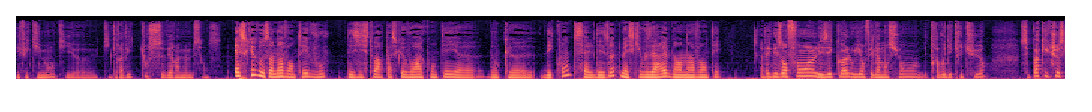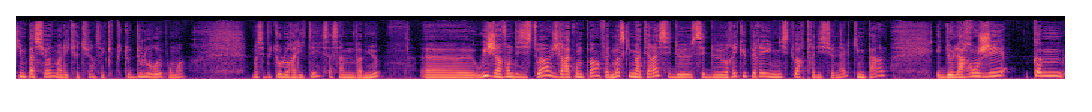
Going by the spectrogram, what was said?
effectivement qui, qui gravitent tous vers un même sens. Est-ce que vous en inventez vous des histoires? Parce que vous racontez donc des contes, celles des autres, mais est-ce qu'il vous arrive d'en inventer? Avec les enfants, les écoles, oui, on fait de la mention, des travaux d'écriture. C'est pas quelque chose qui me passionne, moi, l'écriture, c'est plutôt douloureux pour moi. Moi, c'est plutôt l'oralité, ça, ça me va mieux. Euh, oui, j'invente des histoires, je les raconte pas en fait. Moi, ce qui m'intéresse, c'est de, c'est de récupérer une histoire traditionnelle qui me parle et de l'arranger comme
